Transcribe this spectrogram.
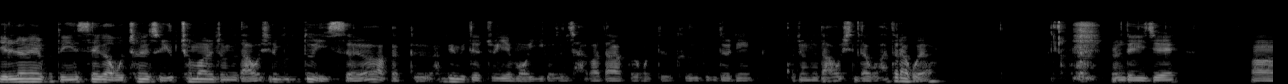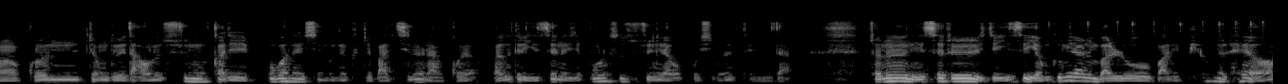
1년에 보통 인세가 5천에서 6천만 원 정도 나오시는 분도 있어요. 아까 그 한빛미디어 쪽에 뭐 이것은 작아다 그런 것들 그분들이 그 정도 나오신다고 하더라고요. 그런데 이제 어, 그런 정도에 나오는 수준까지 뽑아내시는 분은 그게 많지는 않고요. 말 그대로 인세는 이제 보너스 수준이라고 보시면 됩니다. 저는 인세를 이제 인세 연금이라는 말로 많이 표현을 해요.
